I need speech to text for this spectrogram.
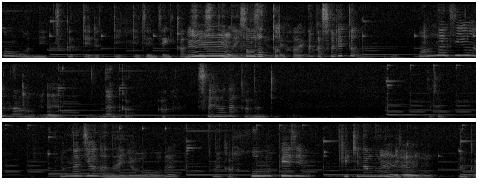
本をね作ってるって言って全然完成してないんですようんそうだった。はい。なんかそれと同じようなうん。なんかあそれをなんかなんていうなんか同じような内容を、ん。なんかホームページ的なものにこう、うん。なんか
